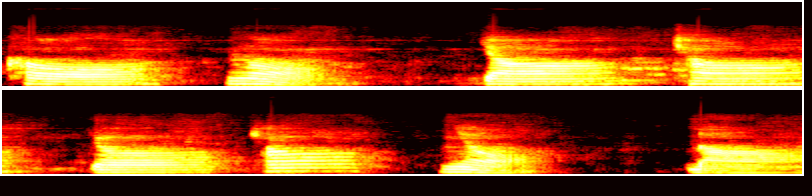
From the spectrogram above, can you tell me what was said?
Khô Ngộ Cho. Cho. Cho. Cho. Nhỏ, Đò.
